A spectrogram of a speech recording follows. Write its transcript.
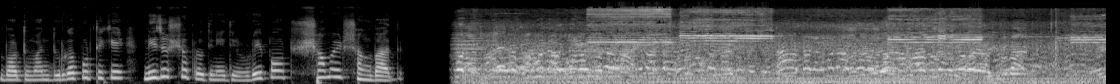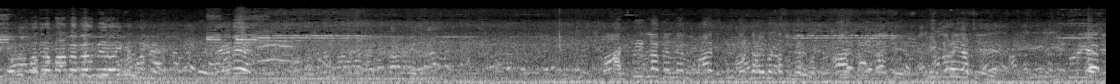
বর্ধমান দুর্গাপুর থেকে নিজস্ব প্রতিনিধির রিপোর্ট, সময়ের সংবাদ। মা বাবা বের গেছে নেবে পাঁচ মিনিট লাগবে ম্যাম পাঁচ মিনিট ড্রাইভারটা তো বের করতে পাঁচ মিনিট লাগবে ভিতরেই আছে ভিতরেই আছে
